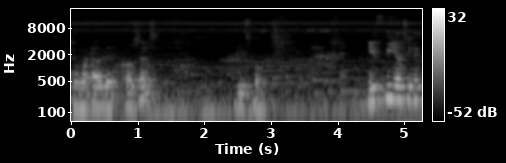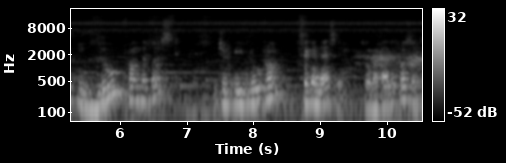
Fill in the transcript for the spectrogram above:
So what are the crosses this box. If we are selecting blue from the first it should be blue from second as well. So what are the crosses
